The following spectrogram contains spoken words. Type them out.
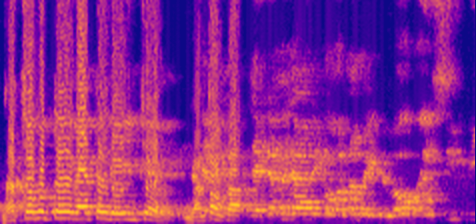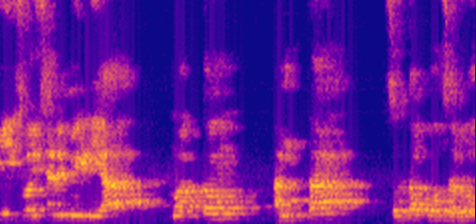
రచ్చగొట్టే వ్యాఖ్యలు చేయించారు. ఇదంతా ఒక జగన్ గారి గవర్నమెంట్లో వైసీపీ సోషల్ మీడియా మొత్తం అంతా శుద్ధపోసలు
